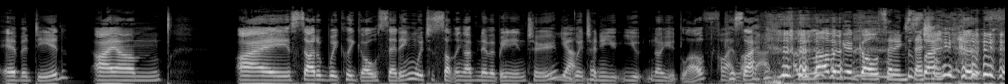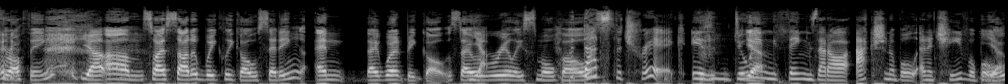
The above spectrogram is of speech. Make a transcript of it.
ever did. I um I started weekly goal setting, which is something I've never been into, Yeah. which I knew you, you know you'd love Oh, I, because love like. I love a good goal setting session. like frothing. yeah. Um, so I started weekly goal setting, and they weren't big goals; they Yeah. were really small goals. That's the trick is doing things that are actionable and achievable, Yeah.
